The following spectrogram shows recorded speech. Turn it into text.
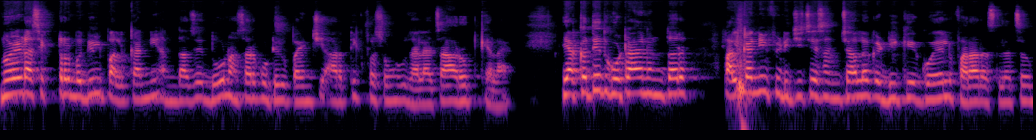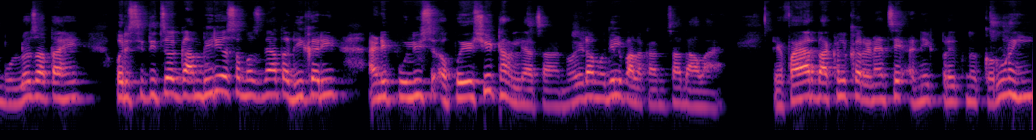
नोएडा सेक्टरमधील पालकांनी अंदाजे दोन हजार कोटी रुपयांची आर्थिक फसवणूक झाल्याचा आरोप केलाय. या कथित घोटाळ्यानंतर पालकांनी फिडजीचे संचालक डी के गोयल फरार असल्याचं बोललं जात आहे. परिस्थितीचं गांभीर्य समजण्यात अधिकारी आणि पोलीस अपयशी ठरल्याचा नोएडामधील पालकांचा दावा आहे. एफ आय आर दाखल करण्याचे अनेक प्रयत्न करूनही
